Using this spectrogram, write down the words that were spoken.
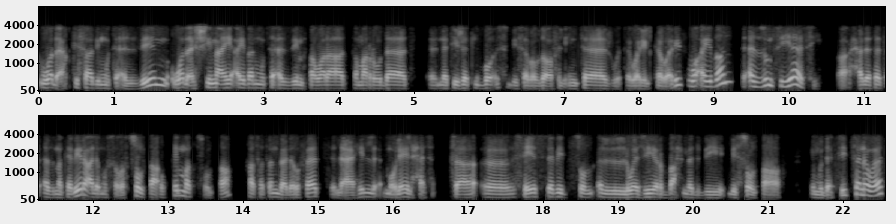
وضع اقتصادي متأزم وضع اجتماعي أيضا متأزم ثورات تمردات نتيجة البؤس بسبب ضعف الإنتاج وتوالي الكوارث وأيضا تأزم سياسي. حدثت أزمة كبيرة على مستوى السلطة أو قمة السلطة خاصة بعد وفاة العاهل مولاي الحسن. فسيستبد الوزير بأحمد بالسلطة لمدة ست سنوات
